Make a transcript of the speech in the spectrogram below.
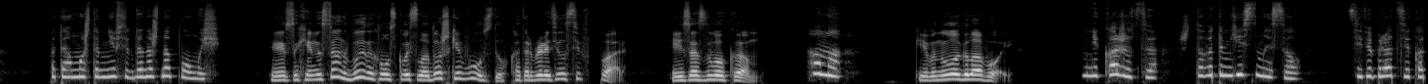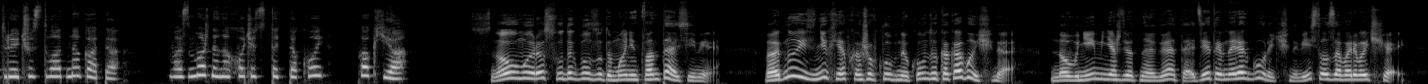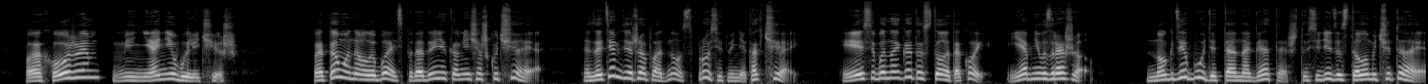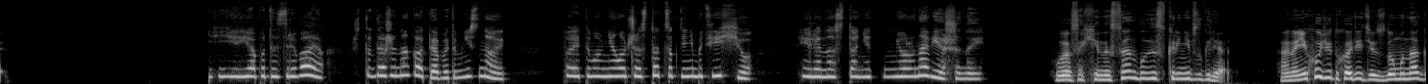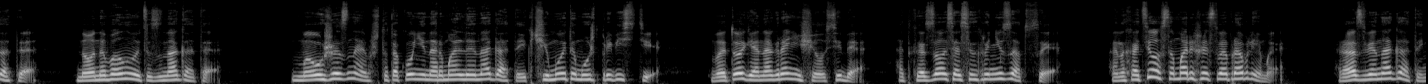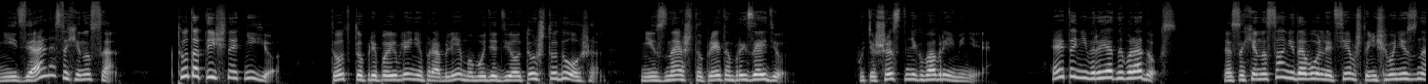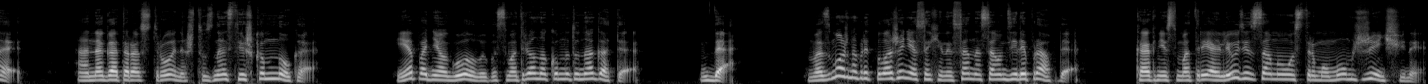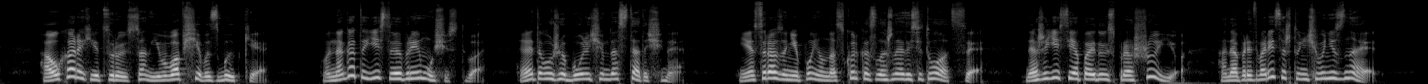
потому что мне всегда нужна помощь. Исахина-сан выдохнул сквозь ладошки воздух, который превратился в пар, и со звуком «Ама!» кивнула головой. «Мне кажется, что в этом есть смысл. Те вибрации, которые я чувствовала от Нагата, возможно, она хочет стать такой, как я». Снова мой рассудок был затуманен фантазиями. В одну из них я вхожу в клубную комнату, как обычно, но в ней меня ждет Нагата, одетая в наряд горничной, весело заваривая чай. Похоже, меня не вылечишь. Потом она, улыбаясь, пододвинет ко мне чашку чая, затем, держа поднос, спросит меня, как чай. Если бы Нагата стала такой, я бы не возражал. Но где будет та Нагата, что сидит за столом и читает? Я подозреваю, что даже Нагата об этом не знает, поэтому мне лучше остаться где-нибудь еще, или она станет неуравновешенной. У Асахины-сан был искренний взгляд. Она не хочет уходить из дома Нагата, но она волнуется за Нагата. Мы уже знаем, что такое ненормальная Нагата и к чему это может привести. В итоге она ограничила себя, отказалась от синхронизации. Она хотела сама решить свои проблемы. Разве Нагата не идеальна Сахину-сан? Кто-то отличный от нее. Тот, кто при появлении проблемы будет делать то, что должен, не зная, что при этом произойдет. Путешественник во времени. Это невероятный парадокс. Асахина-сан недовольна тем, что ничего не знает. А Нагата расстроена, что знает слишком много. Я поднял голову и посмотрел на комнату Нагата. Да. Возможно, предположение Асахины-сан на самом деле правда. Как ни смотря, люди с самым острым умом — женщины, а у Харахи Цуруи-сан его вообще в избытке. У Нагата есть свое преимущество. Этого уже более чем достаточно. Я сразу не понял, насколько сложна эта ситуация. Даже если я пойду и спрошу ее, она притворится, что ничего не знает.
